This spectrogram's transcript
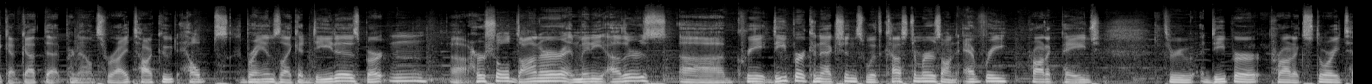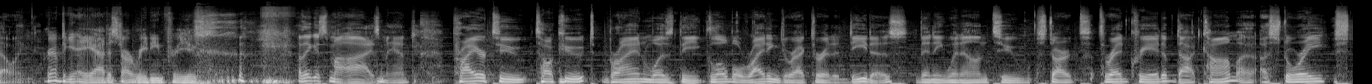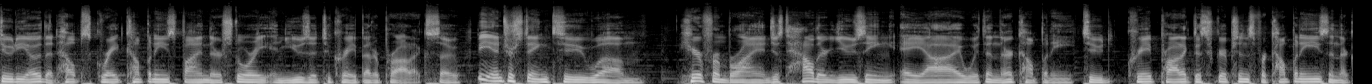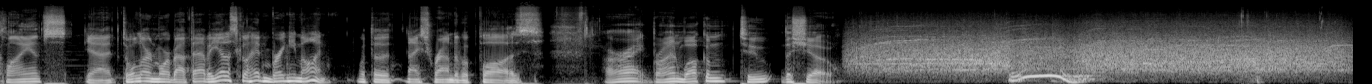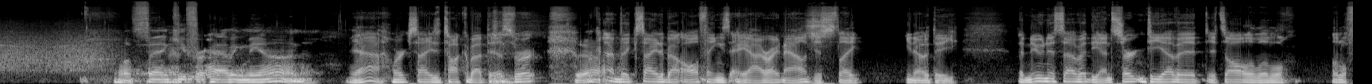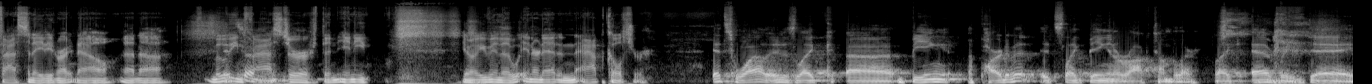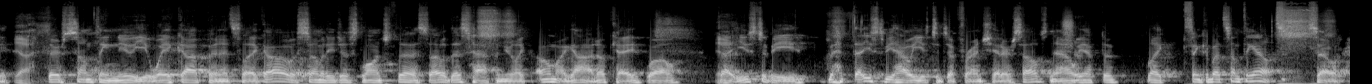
Think I've got that pronounced right. Talkoot helps brands like Adidas, Burton, uh, Herschel, Danner, and many others uh, create deeper connections with customers on every product page through deeper product storytelling. We're gonna have to get AI to start reading for you. I think it's my eyes, man. Prior to Talkoot, Brian was the global writing director at Adidas. Then he went on to start threadcreative.com, a, a story studio that helps great companies find their story and use it to create better products. So be interesting to um, hear from Brian just how they're using AI within their company to create product descriptions for companies and their clients. yeah, we'll learn more about that. But yeah, let's go ahead and bring him on with a nice round of applause. All right, Brian, welcome to the show. Well, thank you for having me on. Yeah, we're excited to talk about this. We're we're kind of excited about all things AI right now. Just like you know the the newness of it, the uncertainty of it. It's all a little little fascinating right now, and uh, moving a- faster than any. You know, even the internet and app culture. It's wild. It is like uh, being a part of it. It's like being in a rock tumbler. Like every day, Yeah. there's something new. You wake up and it's like, oh, somebody just launched this. Oh, this happened. You're like, oh my god. Okay, well, that used to be that used to be how we used to differentiate ourselves. Now we have to like think about something else. So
